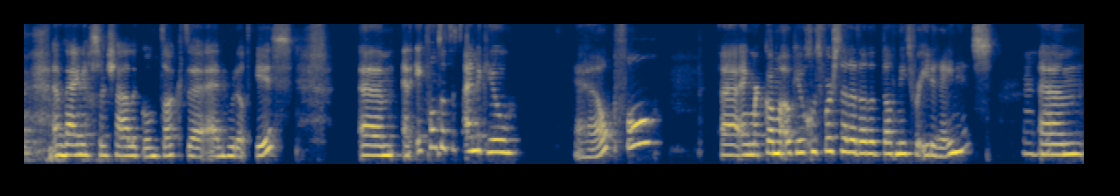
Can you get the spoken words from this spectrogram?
en weinig sociale contacten en hoe dat is. Ehm, en ik vond het uiteindelijk heel helpvol. Uh, en, maar ik kan me ook heel goed voorstellen dat het dat niet voor iedereen is. Mhm. Ehm,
